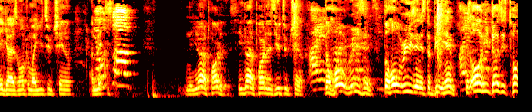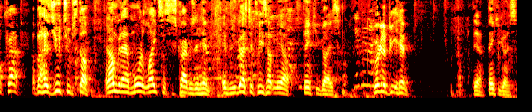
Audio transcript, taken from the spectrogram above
Hey guys, welcome to my YouTube channel. I'm Yo, what's up? You're not a part of this. He's not a part of this YouTube channel. The whole reason, the whole reason is to beat him. Because all he does is talk crap about his YouTube stuff. And I'm gonna have more likes and subscribers than him. If you guys could please help me out. Thank you guys. We're gonna beat him. Yeah, thank you guys.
